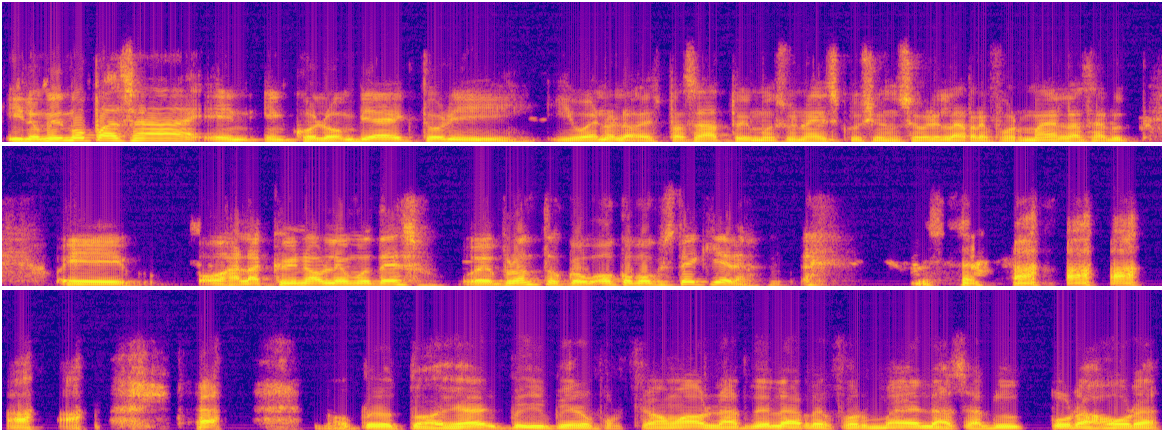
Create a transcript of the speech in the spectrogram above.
y lo mismo pasa en, en Colombia, Héctor, y, bueno, la vez pasada tuvimos una discusión sobre la reforma de la salud. Eh, ojalá que hoy no hablemos de eso, o de pronto, o, como usted quiera. no, pero todavía, pero ¿por qué vamos a hablar de la reforma de la salud por ahora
